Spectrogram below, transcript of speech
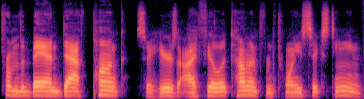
from the band Daft Punk. So here's I Feel It Coming from 2016.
